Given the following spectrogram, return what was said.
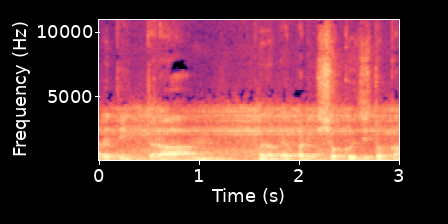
べていったら、まあなんかやっぱり食事とか、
